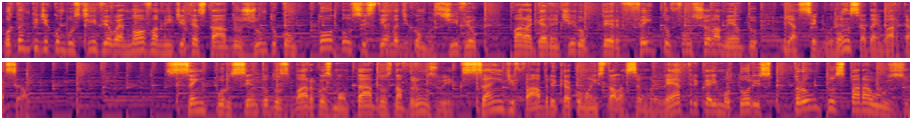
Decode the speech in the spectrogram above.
o tanque de combustível é novamente testado junto com todo o sistema de combustível para garantir o perfeito funcionamento e a segurança da embarcação. 100% dos barcos montados na Brunswick saem de fábrica com a instalação elétrica e motores prontos para uso,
